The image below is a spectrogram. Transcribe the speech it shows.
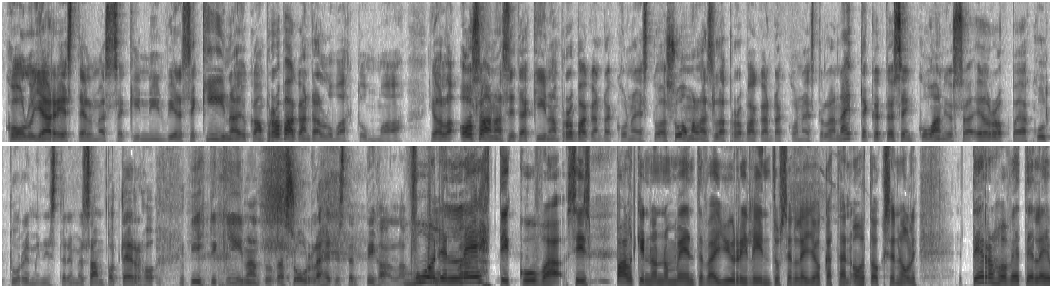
koulujärjestelmässäkin, niin viedä se Kiina, joka on propagandan luvattu maa, ja olla osana sitä Kiinan propagandakoneistoa suomalaisella propagandakoneistolla. Näittekö te sen kuvan, jossa Eurooppa- ja kulttuuriministerimme Sampo Terho hiihti Kiinan tuota suurlähetysten pihalla? Vuoden lehtikuva, siis palkinnon on mentävä Jyri Lintuselle, joka tämän otoksen oli. Terho vetelee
